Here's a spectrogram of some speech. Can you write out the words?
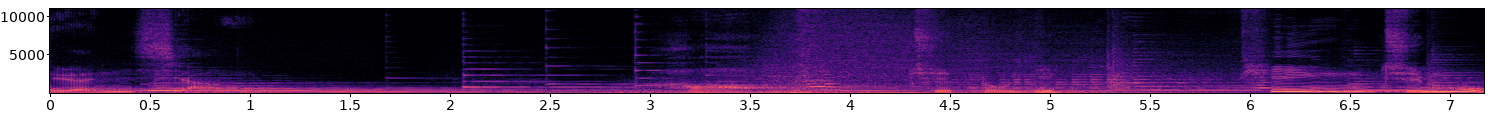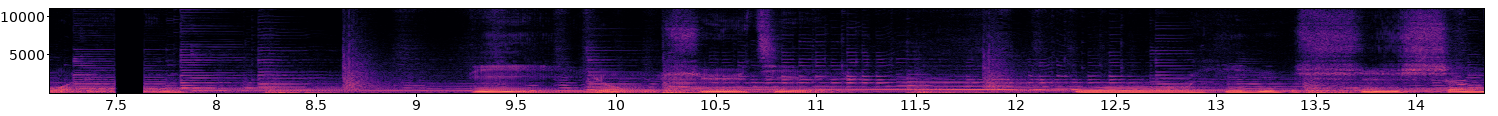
玄翔。号之不应，听之莫灵。必用虚借，呜咽失声。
